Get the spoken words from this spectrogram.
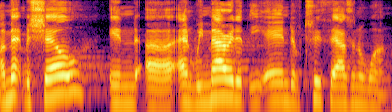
I met Michelle in, uh, and we married at the end of 2001.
